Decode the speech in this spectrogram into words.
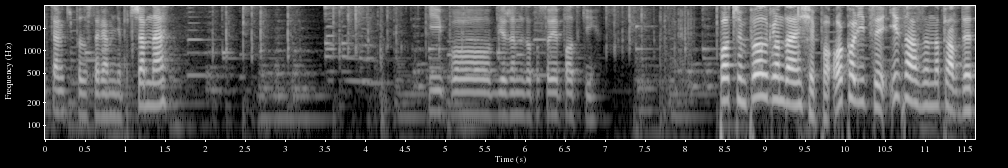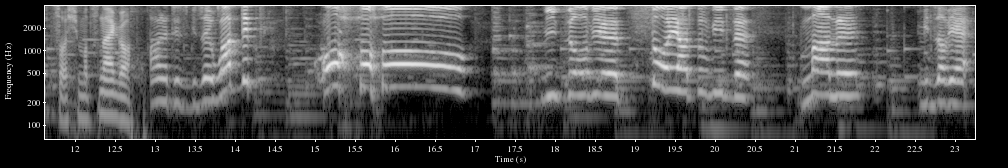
itemki, pozostawiamy niepotrzebne. I pobierzemy za to sobie potki. Po czym porozglądałem się po okolicy i znalazłem naprawdę coś mocnego. Ale to jest widzę ładny... Ohoho! Widzowie, co ja tu widzę? Mamy, widzowie,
